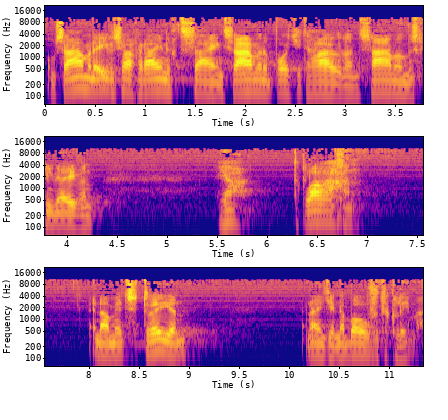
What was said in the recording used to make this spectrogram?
Om samen even zagrijnig te zijn, samen een potje te huilen, samen misschien even, ja, te klagen. En dan met z'n tweeën een eindje naar boven te klimmen.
